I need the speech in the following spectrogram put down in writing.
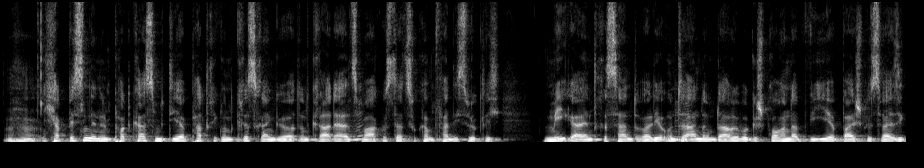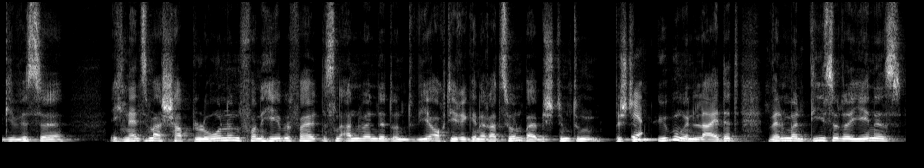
Mhm. Ich habe ein bisschen in den Podcast mit dir, Patrick und Chris reingehört und gerade als mhm. Markus dazu kam, fand ich es wirklich mega interessant, weil ihr unter mhm. anderem darüber gesprochen habt, wie ihr beispielsweise gewisse, ich nenne es mal Schablonen von Hebelverhältnissen anwendet und wie auch die Regeneration bei bestimmten, bestimmten ja. Übungen leidet, wenn man dies oder jenes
